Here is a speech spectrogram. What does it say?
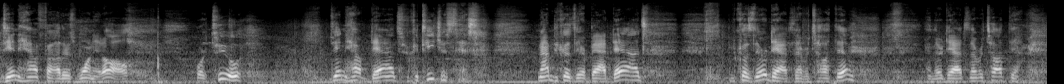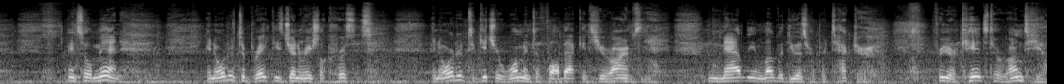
didn't have fathers, one at all, or two, didn't have dads who could teach us this. Not because they're bad dads, because their dads never taught them, and their dads never taught them. And so, men, in order to break these generational curses, in order to get your woman to fall back into your arms and madly in love with you as her protector, for your kids to run to you,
